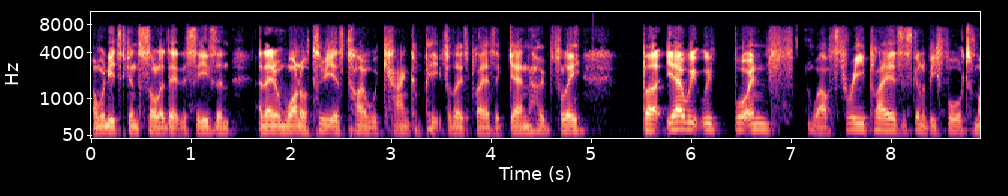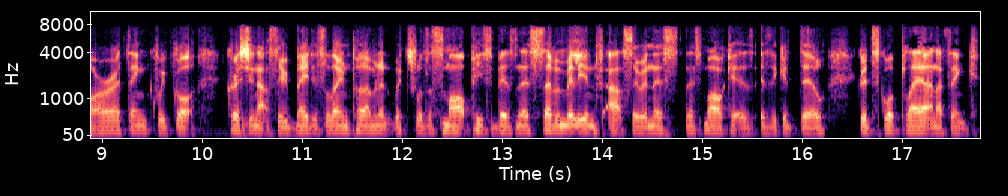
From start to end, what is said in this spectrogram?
and we need to consolidate the season. And then in one or two years' time, we can compete for those players again, hopefully. But yeah, we, we've brought in, well, three players. It's going to be four tomorrow, I think. We've got Christian Atsu made his loan permanent, which was a smart piece of business. Seven million for Atsu in this this market is, is a good deal. Good squad player, and I think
